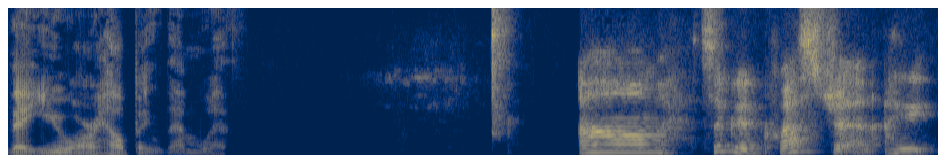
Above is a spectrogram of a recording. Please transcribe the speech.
that you are helping them with? Um it's a good question. I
